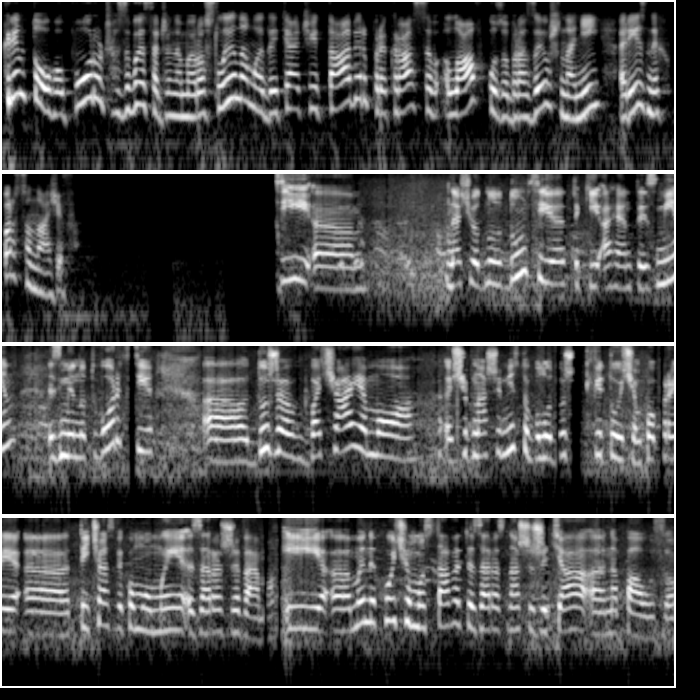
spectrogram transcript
Крім того, поруч з висадженими рослинами дитячий табір прикрасив лавку, зобразивши на ній різних персонажів. Ці е, наші однодумці, такі агенти змін, змінотворці, е, дуже вбачаємо, щоб наше місто було дуже квітучим, попри е, той час, в якому ми зараз живемо. І е, ми не хочемо ставити зараз наше життя е, на паузу.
